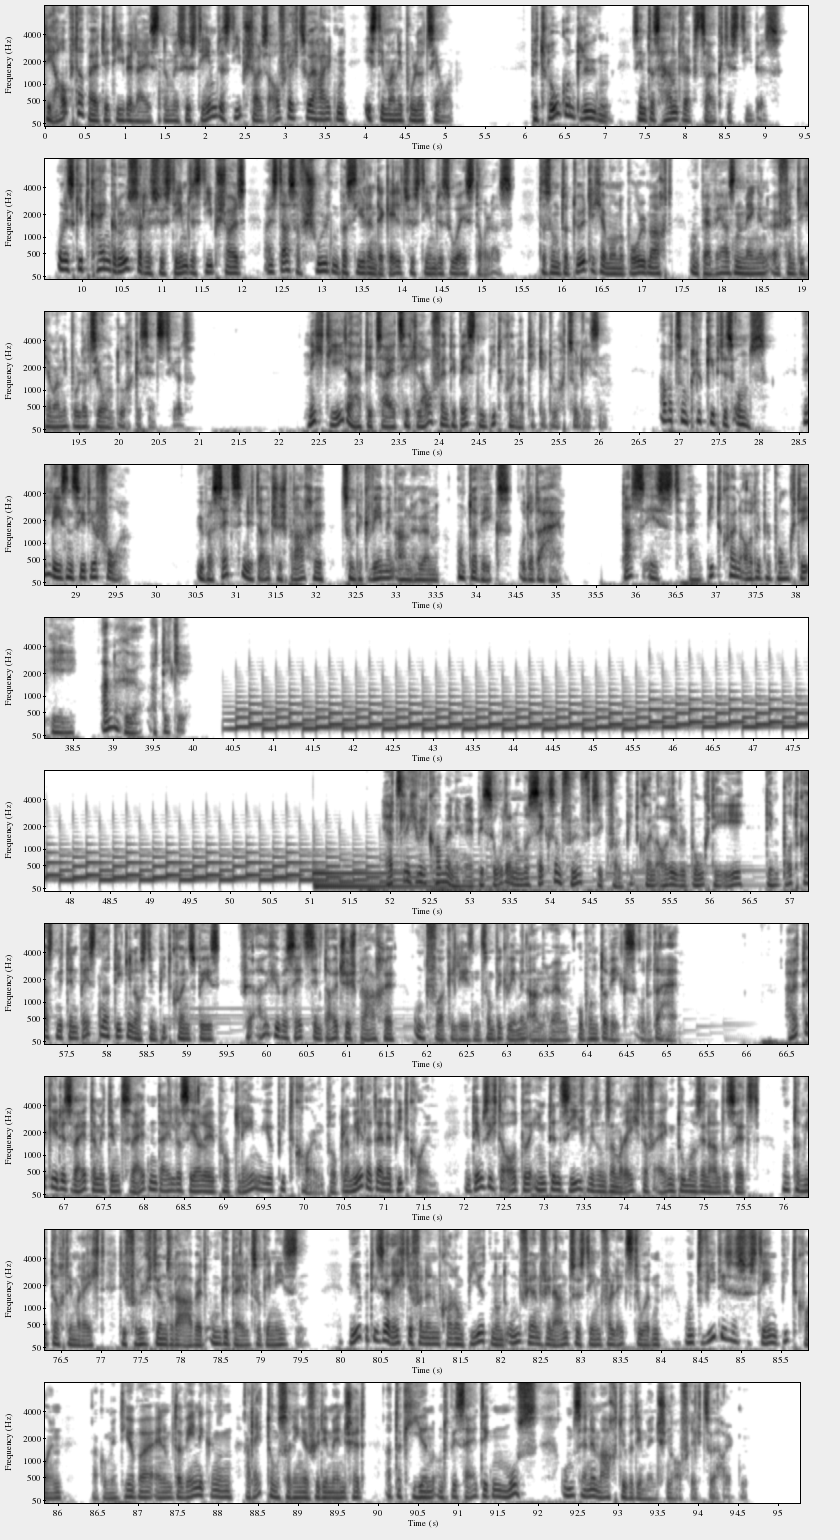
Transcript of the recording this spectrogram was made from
Die Hauptarbeit, die Diebe leisten, um ihr System des Diebstahls aufrechtzuerhalten, ist die Manipulation. Betrug und Lügen sind das Handwerkszeug des Diebes. Und es gibt kein größeres System des Diebstahls als das auf Schulden basierende Geldsystem des US-Dollars, das unter tödlicher Monopolmacht und perversen Mengen öffentlicher Manipulation durchgesetzt wird. Nicht jeder hat die Zeit, sich laufend die besten Bitcoin-Artikel durchzulesen. Aber zum Glück gibt es uns. Wir lesen sie dir vor. Übersetzt in die deutsche Sprache zum bequemen Anhören unterwegs oder daheim. Das ist ein bitcoinaudible.de Anhörartikel. Herzlich willkommen in Episode Nummer 56 von bitcoinaudible.de, dem Podcast mit den besten Artikeln aus dem Bitcoin Space, für euch übersetzt in deutsche Sprache und vorgelesen zum bequemen Anhören, ob unterwegs oder daheim. Heute geht es weiter mit dem zweiten Teil der Serie Proclaim Your Bitcoin, proklamiere deine Bitcoin, in dem sich der Autor intensiv mit unserem Recht auf Eigentum auseinandersetzt und damit auch dem Recht, die Früchte unserer Arbeit ungeteilt zu genießen wie aber diese Rechte von einem korrumpierten und unfairen Finanzsystem verletzt wurden und wie dieses System Bitcoin, argumentierbar einem der wenigen Rettungsringe für die Menschheit, attackieren und beseitigen muss, um seine Macht über die Menschen aufrechtzuerhalten.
